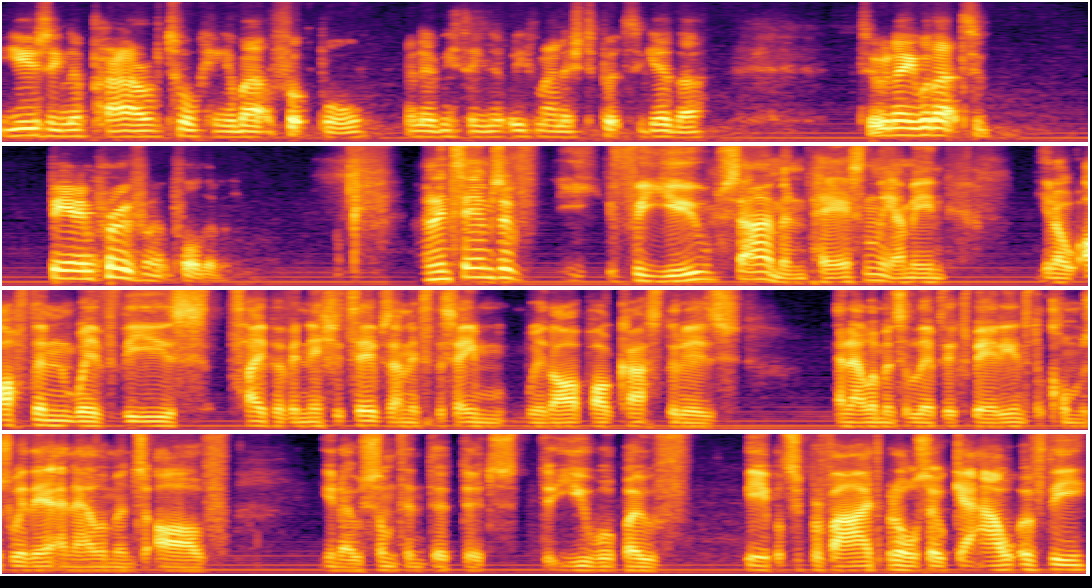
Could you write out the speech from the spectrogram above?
using the power of talking about football and everything that we've managed to put together to enable that to be an improvement for them. And in terms of for you, Simon, personally, I mean, you know, often with these type of initiatives, and it's the same with our podcast, there is an element of lived experience that comes with it, an element of, you know, something that that's, that you will both be able to provide, but also get out of the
